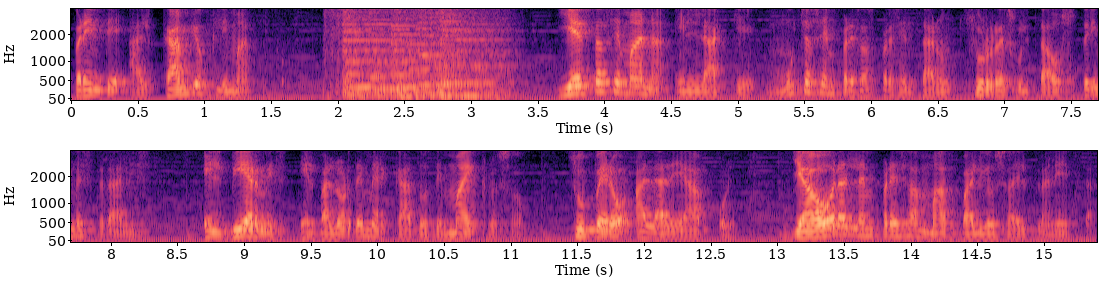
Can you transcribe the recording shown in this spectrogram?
frente al cambio climático. Y esta semana en la que muchas empresas presentaron sus resultados trimestrales, el viernes el valor de mercado de Microsoft superó a la de Apple y ahora es la empresa más valiosa del planeta.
